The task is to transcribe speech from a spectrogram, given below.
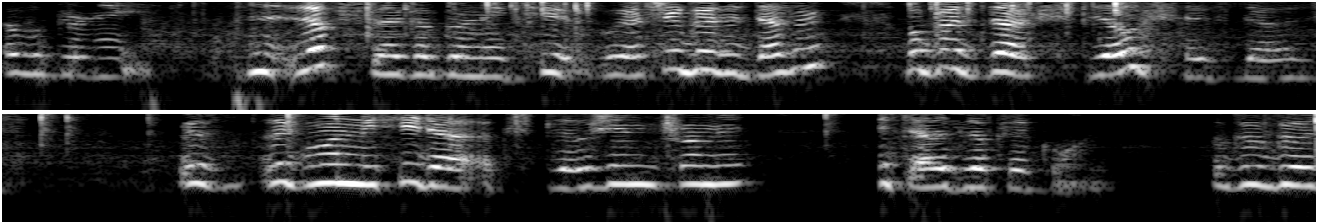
of a grenade. And it looks like a grenade too. But actually because it doesn't, because the explosive does. Because like when we see the explosion from it, it does look like one. But good goes,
